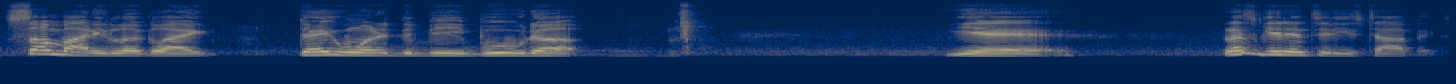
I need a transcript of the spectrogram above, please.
somebody looked like they wanted to be booed up. Yeah. Let's get into these topics.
